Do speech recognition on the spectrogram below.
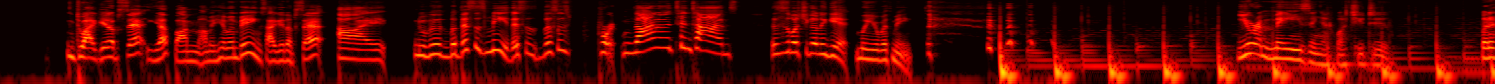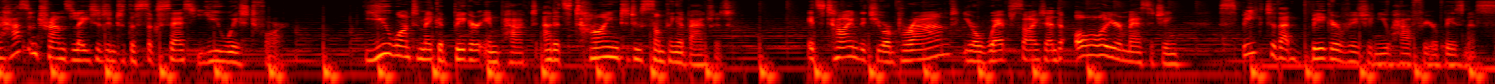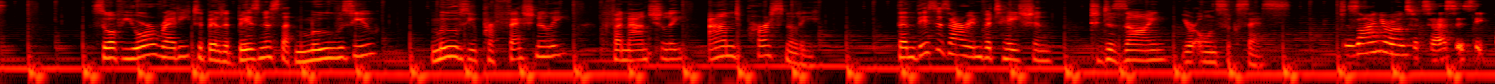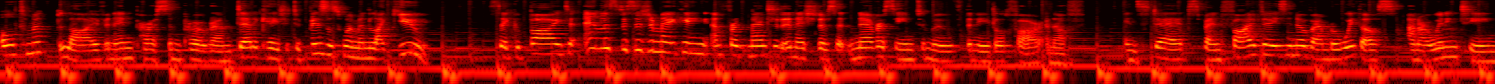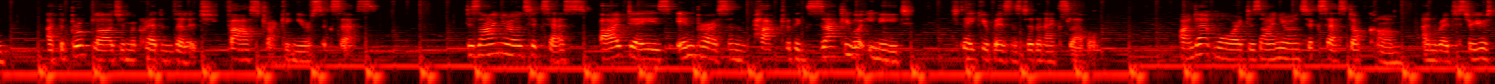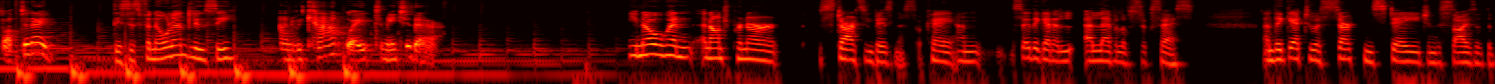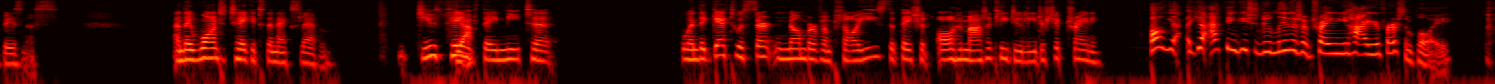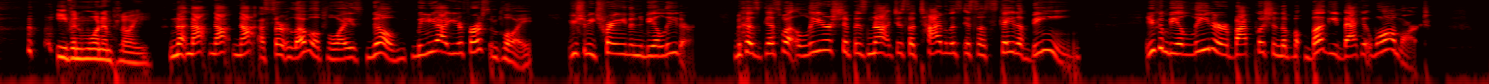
do I get upset? Yep, I'm I'm a human being, so I get upset. I but this is me. This is this is pr- nine out of ten times. This is what you're gonna get when you're with me. You're amazing at what you do, but it hasn't translated into the success you wished for. You want to make a bigger impact, and it's time to do something about it. It's time that your brand, your website, and all your messaging speak to that bigger vision you have for your business. So, if you're ready to build a business that moves you, moves you professionally, financially, and personally, then this is our invitation to design your own success. Design Your Own Success is the ultimate live and in person program dedicated to businesswomen like you. Say goodbye to endless decision making and fragmented initiatives that never seem to move the needle far enough. Instead, spend five days in November with us and our winning team at the Brook Lodge in Macreddin Village, fast tracking your success. Design your own success, five days in person, packed with exactly what you need to take your business to the next level. Find out more at designyourownsuccess.com and register your spot today. This is Finola and Lucy. And we can't wait to meet you there. You know, when an entrepreneur starts in business, okay, and say they get a, a level of success and they get to a certain stage in the size of the business and they want to take it to the next level. Do you think yeah. they need to when they get to a certain number of employees that they should automatically do leadership training? Oh yeah, yeah. I think you should do leadership training. You hire your first employee, even one employee. Not not not not a certain level of employees. No, you hire your first employee, you should be training them to be a leader. Because guess what? Leadership is not just a title; it's, a state of being. You can be a leader by pushing the buggy back at Walmart.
